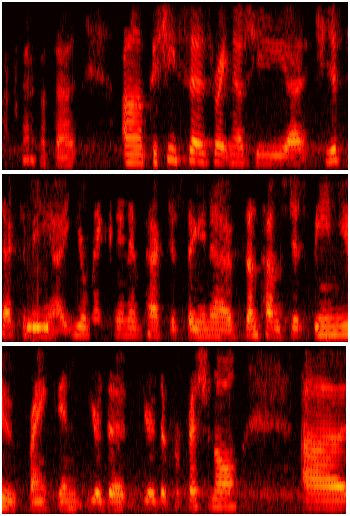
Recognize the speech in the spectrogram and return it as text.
I forgot about that because um, she says right now she uh, she just texted me. Uh, you're making an impact, just so you know. Sometimes just being you, Frank, and you're the you're the professional uh,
